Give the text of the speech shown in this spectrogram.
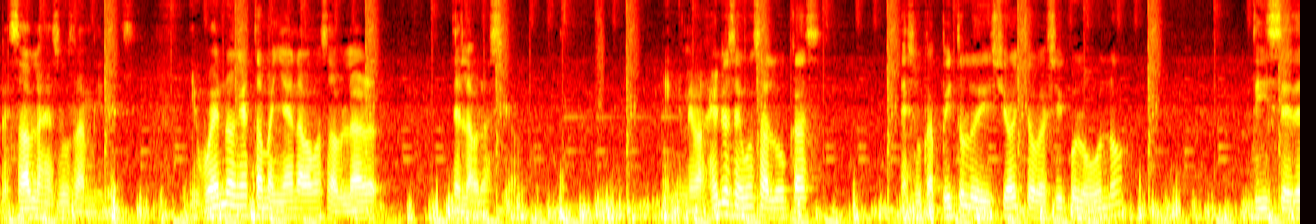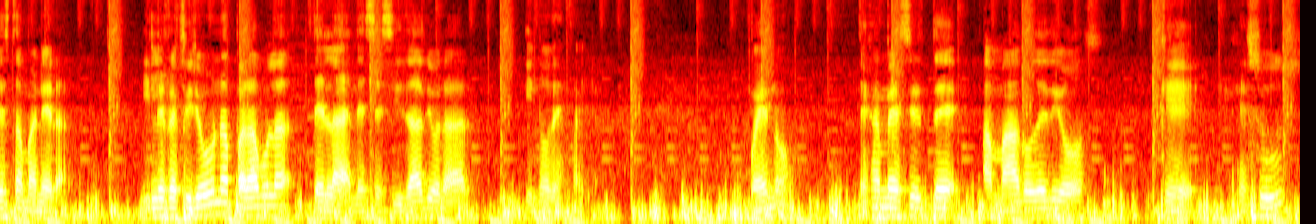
les habla Jesús Ramírez. Y bueno, en esta mañana vamos a hablar de la oración. En el Evangelio según San Lucas, en su capítulo 18, versículo 1, dice de esta manera, y le refirió una parábola de la necesidad de orar y no desmayar. Bueno, déjame decirte, amado de Dios, que Jesús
